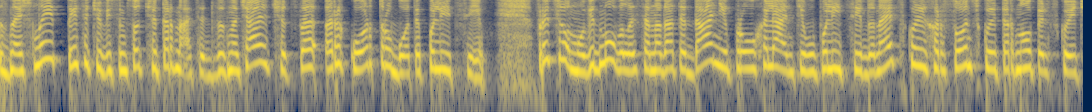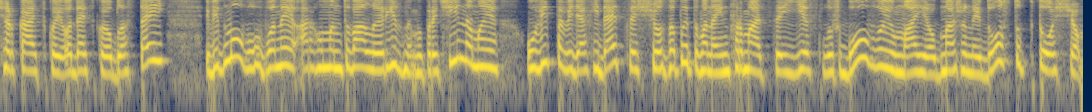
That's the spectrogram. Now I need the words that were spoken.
Знайшли 1814. Зазначають, що це рекорд роботи поліції. При цьому відмовилися надати дані про ухилянтів у поліції Донецької, Херсонської, Тернопільської, Черкаської, Одеської областей. Відмову вони аргументували різними причинами. У відповідях йдеться, що запитувана інформація є службовою, має обмежений доступ тощо.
